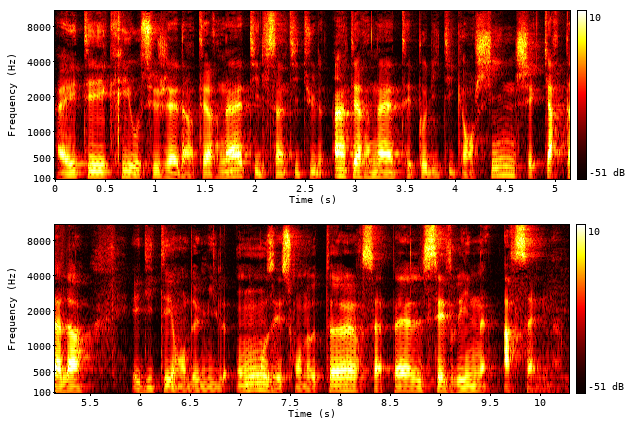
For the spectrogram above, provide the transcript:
a été écrit au sujet d'Internet. Il s'intitule Internet et politique en Chine chez Cartala, édité en 2011, et son auteur s'appelle Séverine Arsène.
